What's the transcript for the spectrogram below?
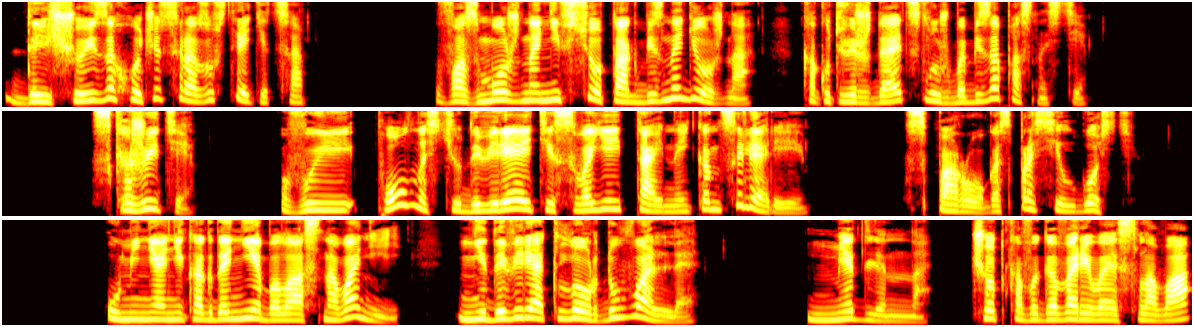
да еще и захочет сразу встретиться. Возможно, не все так безнадежно, как утверждает служба безопасности. «Скажите, вы полностью доверяете своей тайной канцелярии?» — с порога спросил гость. «У меня никогда не было оснований не доверять лорду Валле». Медленно, четко выговаривая слова,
